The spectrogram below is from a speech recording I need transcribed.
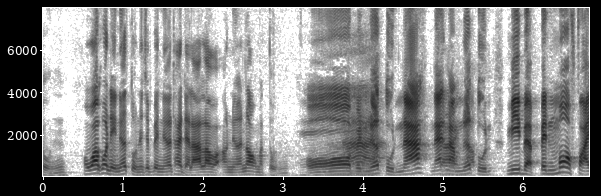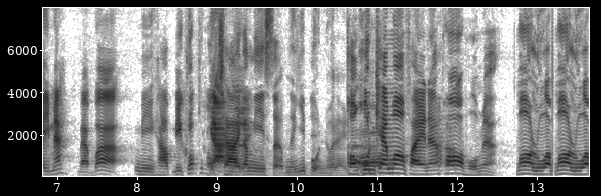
ตุ๋น เพราะว่าปกติเนื้อตุ๋นเนยจะเป็นเนื้อไทยแต่ร้านเราเอาเนื้อนอกมาตุ๋นโอ้เป็นเนื้อตุ๋นนะ แนะนำใช่ครับเนื้อตุ๋นมีแบบเป็นหม้อไฟไหมแบบว่ามีครับมีครบทุกอย่างใช่เลยก็มีเสิร์ฟเนื้อญี่ปุ่นด้วยเลยของคุณแค่หม้อไฟนะ พ่อผมเนี่ยหม้อรวมหม้อรวม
